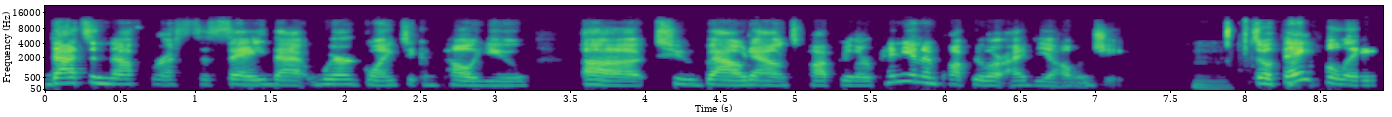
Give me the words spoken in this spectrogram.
that's enough for us to say that we're going to compel you uh, to bow down to popular opinion and popular ideology hmm. so thankfully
